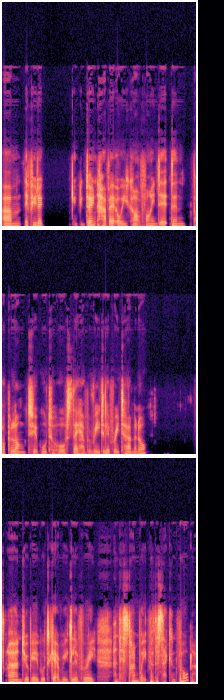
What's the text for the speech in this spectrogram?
Um, if you don't, have it or you can't find it, then pop along to Waterhorse. They have a redelivery terminal and you'll be able to get a redelivery and this time wait for the second folder.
